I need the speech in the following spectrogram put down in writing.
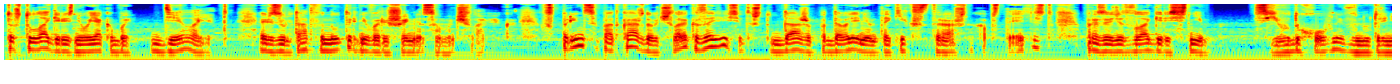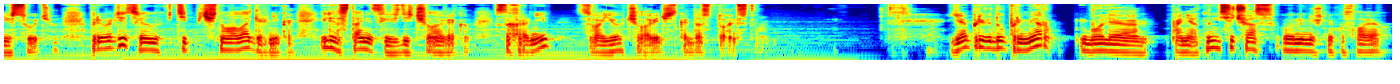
то, что лагерь из него якобы делает, результат внутреннего решения самого человека. В принципе, от каждого человека зависит, что даже под давлением таких страшных обстоятельств произойдет в лагере с ним, с его духовной внутренней сутью. Превратится ли он в типичного лагерника или останется здесь человеком, сохранит свое человеческое достоинство. Я приведу пример, более понятный сейчас в нынешних условиях.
